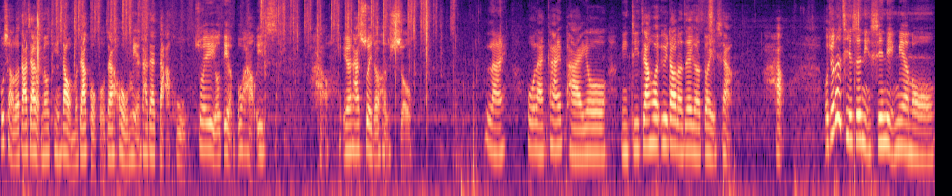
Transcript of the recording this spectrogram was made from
不晓得大家有没有听到我们家狗狗在后面，它在打呼，所以有点不好意思。好，因为他睡得很熟。来，我来开牌哟。你即将会遇到的这个对象，好，我觉得其实你心里面哦。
